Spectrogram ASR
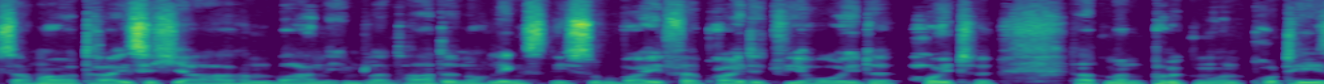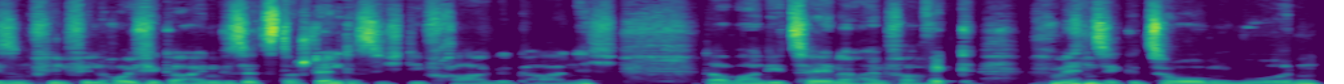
ich sag mal, 30 Jahren waren Implantate noch längst nicht so weit verbreitet wie heute. Heute, da hat man Brücken und Prothesen viel, viel häufiger eingesetzt. Da stellte sich die Frage gar nicht. Da waren die Zähne einfach weg, wenn sie gezogen wurden.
